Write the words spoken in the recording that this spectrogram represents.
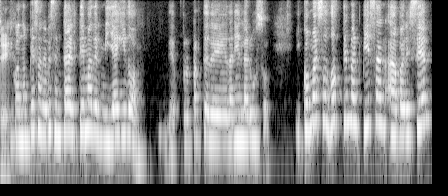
y cuando empiezan a presentar el tema del Miyagi 2 por parte de Daniel Laruso, y cómo esos dos temas empiezan a aparecer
